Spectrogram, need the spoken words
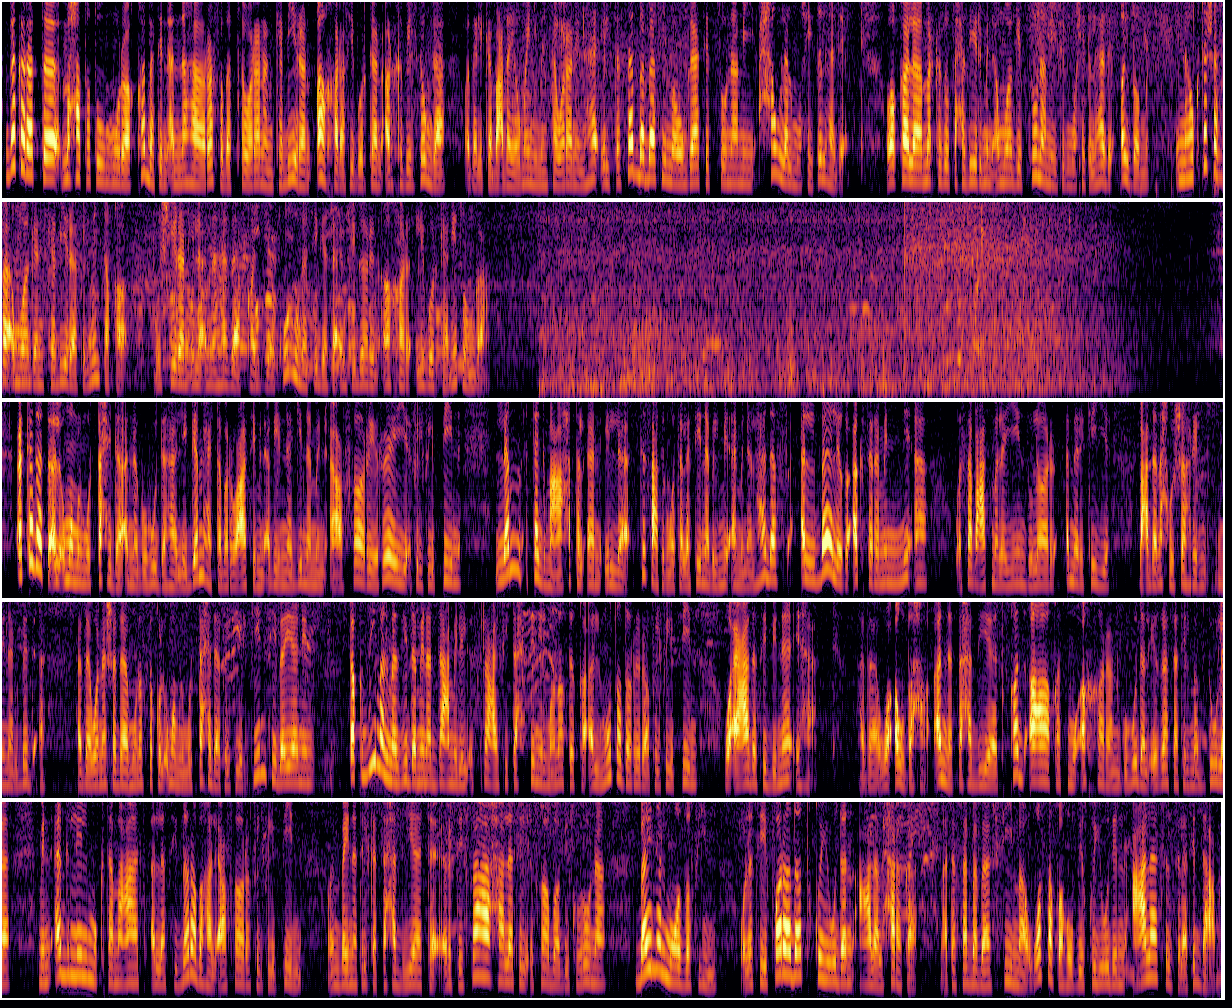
ذكرت محطة مراقبة أنها رصدت ثورانا كبيرا آخر في بركان أرخبيل تونغا وذلك بعد يومين من ثوران هائل تسبب في موجات تسونامي حول المحيط الهادئ. وقال مركز التحذير من أمواج تسونامي في المحيط الهادئ أيضا إنه اكتشف أمواجا كبيرة في المنطقة مشيرا إلى أن هذا قد يكون نتيجة انفجار آخر لبركان تونغا. أكدت الأمم المتحدة أن جهودها لجمع التبرعات من أجل الناجين من إعصار ري في الفلبين لم تجمع حتى الآن إلا 39% من الهدف البالغ أكثر من 107 ملايين دولار أمريكي بعد نحو شهر من البدء. هذا ونشد منسق الأمم المتحدة في الفلبين في بيان تقديم المزيد من الدعم للإسراع في تحسين المناطق المتضررة في الفلبين وإعادة بنائها. هذا وأوضح أن التحديات قد أعاقت مؤخرا جهود الإغاثة المبذولة من أجل المجتمعات التي ضربها الإعصار في الفلبين ومن بين تلك التحديات ارتفاع حالات الإصابة بكورونا بين الموظفين والتي فرضت قيودا على الحركة ما تسبب فيما وصفه بقيود على سلسلة الدعم.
